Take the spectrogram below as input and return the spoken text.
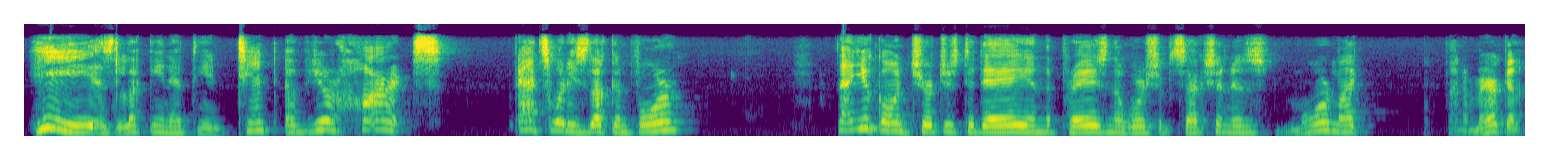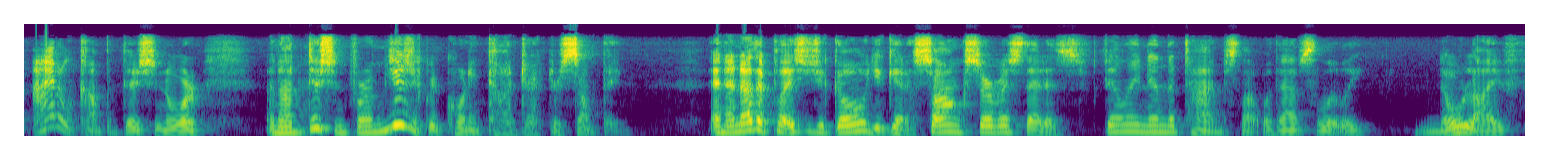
He is looking at the intent of your hearts. That's what He's looking for. Now, you go in churches today, and the praise and the worship section is more like an American Idol competition or an audition for a music recording contract or something. And in other places you go, you get a song service that is filling in the time slot with absolutely no life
